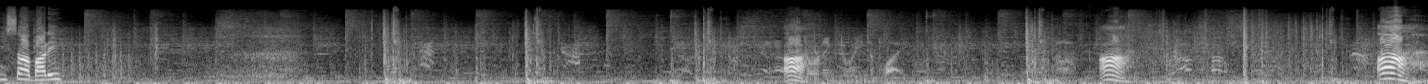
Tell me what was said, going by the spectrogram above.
You saw, buddy. Ah. Resorting to resupply. Ah. Ah.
